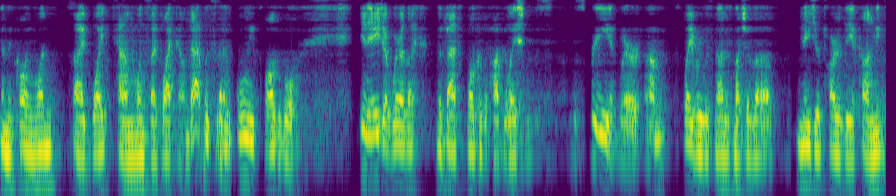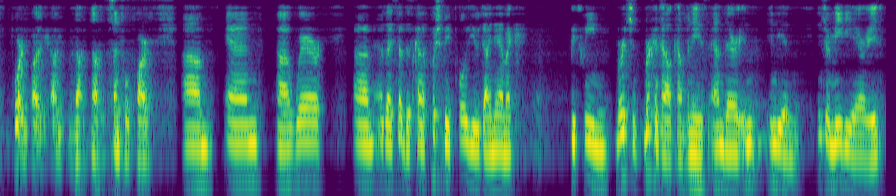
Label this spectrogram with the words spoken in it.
and then calling one side white town and one side black town, that was uh, only plausible in Asia, where the, the vast bulk of the population was, was free and where um, slavery was not as much of a major part of the economy, It an important part of the economy, not, not the central part, um, and uh, where, um, as I said, this kind of push me pull you dynamic between merchant mercantile companies and their in, Indian intermediaries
